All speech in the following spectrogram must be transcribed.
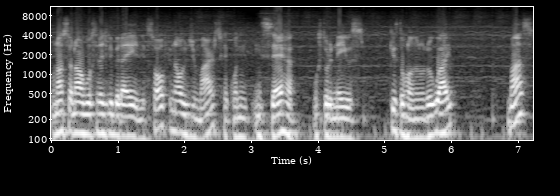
O Nacional gostaria de liberar ele só ao final de março, que é quando encerra os torneios que estão rolando no Uruguai. Mas,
